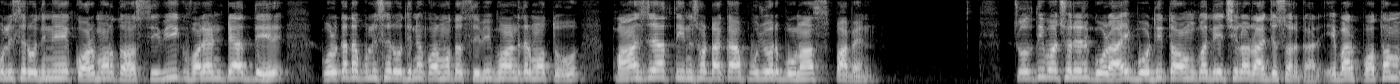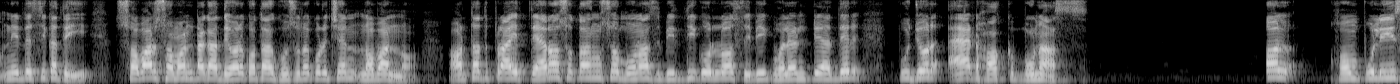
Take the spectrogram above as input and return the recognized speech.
পুলিশের অধীনে কর্মরত সিভিক ভলেন্টিয়ারদের কলকাতা পুলিশের অধীনে কর্মরত সিভিক ভলেন্টিয়ারদের মতো পাঁচ হাজার তিনশো টাকা পুজোর বোনাস পাবেন। চলতি বছরের গোড়ায় বর্ধিত অঙ্ক দিয়েছিল রাজ্য সরকার। এবার প্রথম নির্দেশিকাতেই সবার সমান টাকা দেওয়ার কথা ঘোষণা করেছেন নবান্ন। অর্থাৎ প্রায় তেরো শতাংশ বোনাস বৃদ্ধি করল সিভিক ভলেন্টিয়ারদের পুজোর ad hoc bonus. Home police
